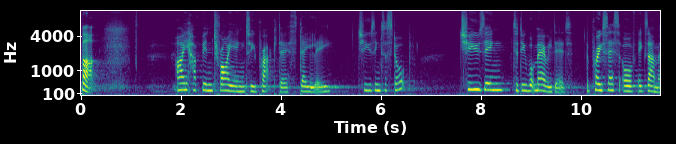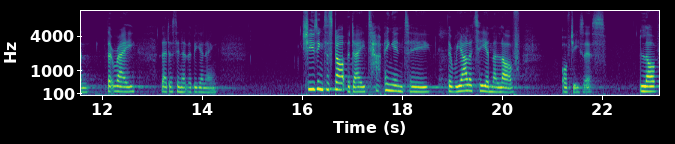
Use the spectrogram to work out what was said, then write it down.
But I have been trying to practice daily choosing to stop choosing to do what Mary did, the process of examen that Ray led us in at the beginning. Choosing to start the day tapping into the reality and the love of Jesus, love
